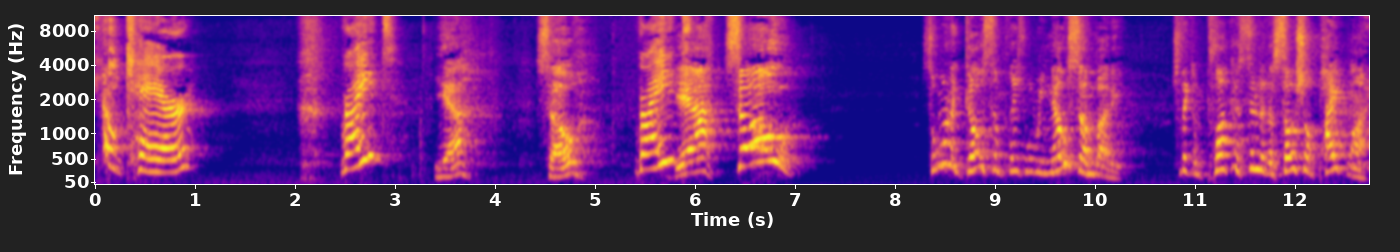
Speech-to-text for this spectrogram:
You don't care. Right? Yeah. So? Right? Yeah. So? So I want to go someplace where we know somebody, so they can plunk us into the social pipeline.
